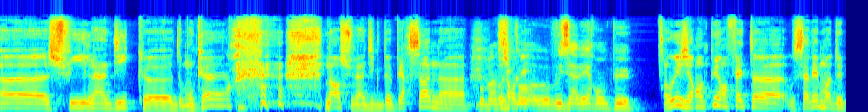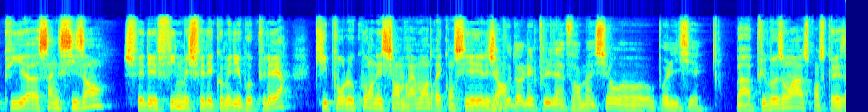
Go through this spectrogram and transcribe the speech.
Euh, je suis l'indique euh, de mon cœur. non, je suis l'indique de personne. vous vous avez rompu? Oui, j'ai rompu en fait. vous savez, moi, depuis 5-6 ans, je fais des films et je fais des comédies populaires qui, pour le coup, en essayant vraiment de réconcilier les gens. Vous donnez plus d'informations aux, policiers bah, plus besoin. Je pense que les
